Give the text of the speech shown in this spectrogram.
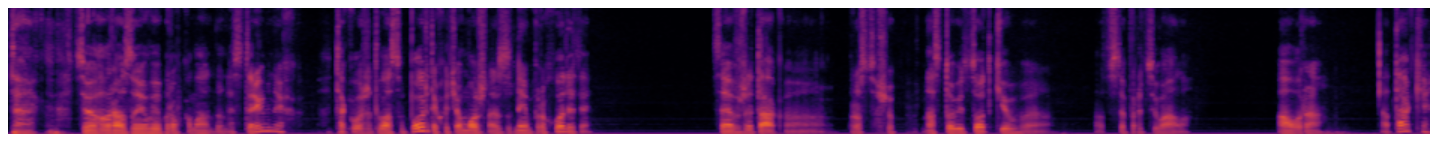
Так, цього разу я вибрав команду нестримних. Також два супорти, хоча можна з одним проходити. Це вже так. Просто щоб на 100% е, все працювало. Аура атаки.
